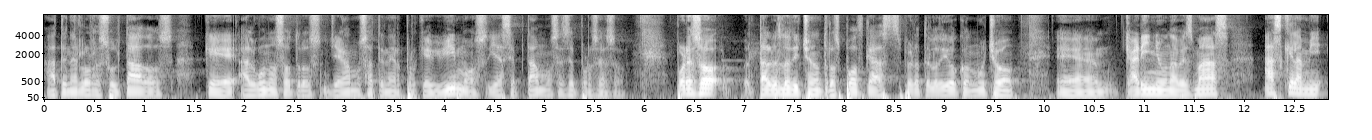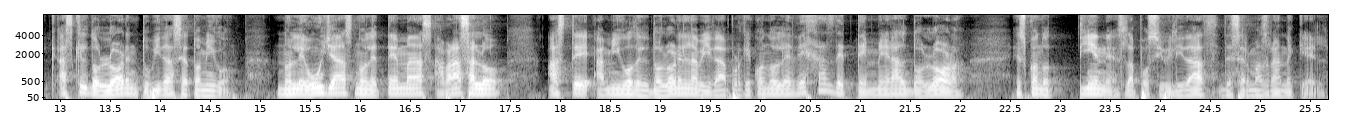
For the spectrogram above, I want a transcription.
a tener los resultados que algunos otros llegamos a tener porque vivimos y aceptamos ese proceso. Por eso, tal vez lo he dicho en otros podcasts, pero te lo digo con mucho eh, cariño una vez más, haz que, la, haz que el dolor en tu vida sea tu amigo. No le huyas, no le temas, abrázalo hazte amigo del dolor en la vida, porque cuando le dejas de temer al dolor, es cuando tienes la posibilidad de ser más grande que él,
